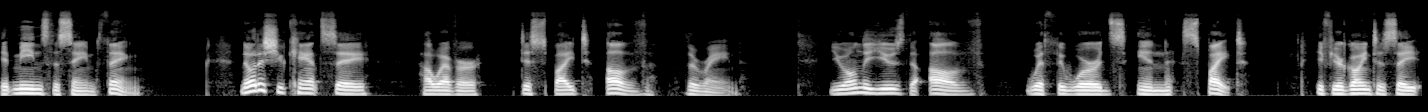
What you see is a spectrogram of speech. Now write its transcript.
It means the same thing. Notice you can't say, however, despite of the rain. You only use the of with the words in spite. If you're going to say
